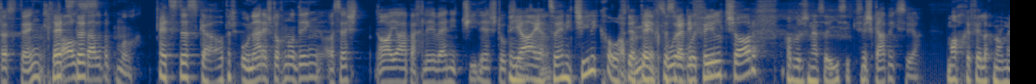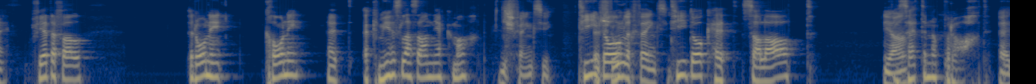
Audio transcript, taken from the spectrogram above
Das denke ich, Jetzt alles das- selber gemacht. Jetzt das gegeben, oder? Und dann ist doch noch ein Ding, was hast du, ah ja, eben ein bisschen wenig Chili hast du gesagt. Ja, ich habe zu wenig Chili gekauft. Aber ich dachte, das wäre viel zu scharf. Aber es war nicht so easy. Das Gewesen. war gäbig, gewesen, ja. Mache ich vielleicht noch mehr. Auf jeden Fall, Roni Koni hat eine Gemüselasagne gemacht. Die war fein. T-Dog. T-Dog hat Salat. Ja, Was hat er noch gebracht? äh,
